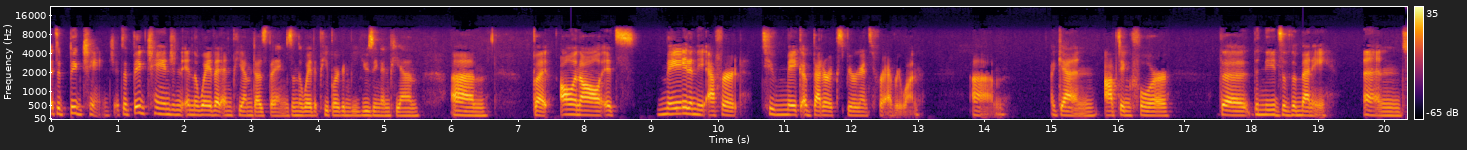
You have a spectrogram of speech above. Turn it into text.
it's a big change. It's a big change in, in the way that npm does things and the way that people are going to be using npm. Um, but all in all, it's made in the effort to make a better experience for everyone. Um, again, opting for the the needs of the many, and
